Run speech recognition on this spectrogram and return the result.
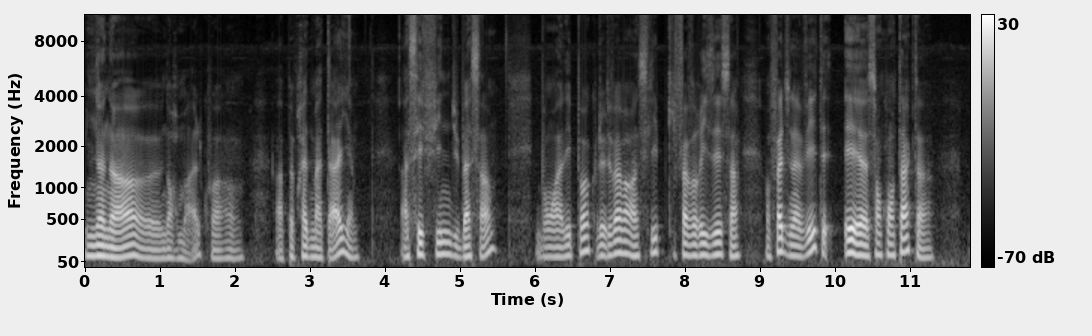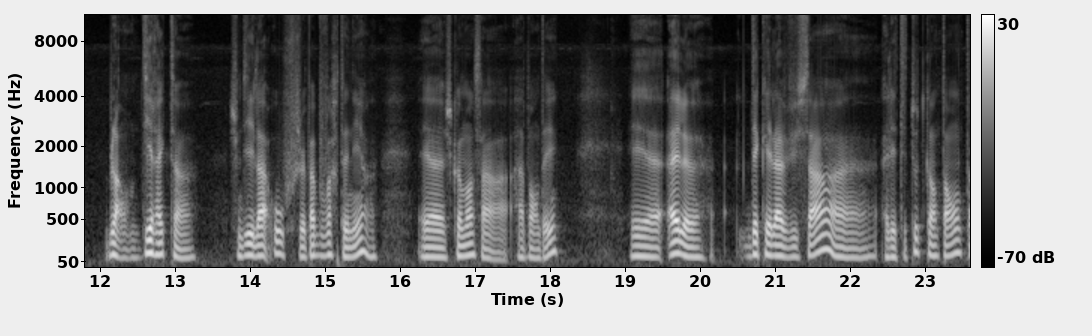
Une nana euh, normale, quoi, à peu près de ma taille, assez fine du bassin. Bon, à l'époque, je devais avoir un slip qui favorisait ça. En fait, je l'invite et euh, sans contact, blanc, direct. je me dis là, ouf, je vais pas pouvoir tenir. Et euh, je commence à, bander. Et euh, elle, dès qu'elle a vu ça, elle était toute contente.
